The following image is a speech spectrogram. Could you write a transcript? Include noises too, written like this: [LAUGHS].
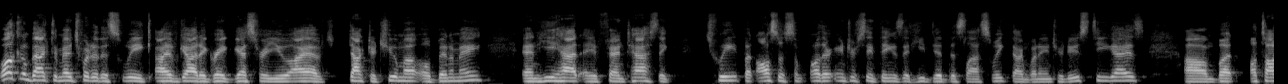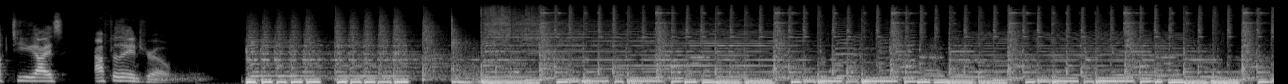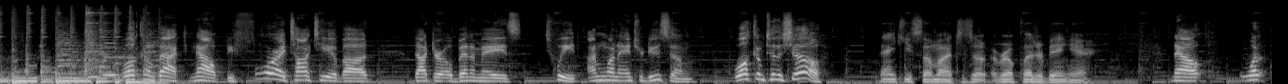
Welcome back to Med Twitter this week. I've got a great guest for you. I have Dr. Chuma Obeneme, and he had a fantastic tweet, but also some other interesting things that he did this last week that I'm going to introduce to you guys. Um, but I'll talk to you guys after the intro. Welcome back. Now, before I talk to you about Dr. Obeneme's tweet, I'm going to introduce him. Welcome to the show. Thank you so much. It's a, a real pleasure being here. Now, what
